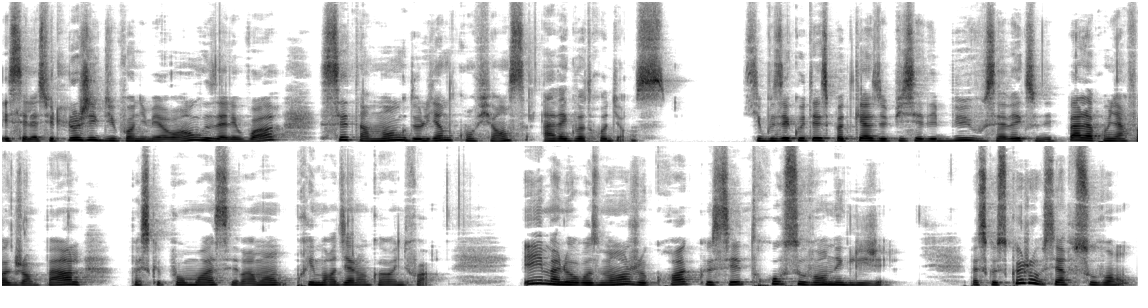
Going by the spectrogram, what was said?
et c'est la suite logique du point numéro 1, vous allez voir, c'est un manque de lien de confiance avec votre audience. Si vous écoutez ce podcast depuis ses débuts, vous savez que ce n'est pas la première fois que j'en parle, parce que pour moi c'est vraiment primordial encore une fois. Et malheureusement, je crois que c'est trop souvent négligé. Parce que ce que j'observe souvent,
